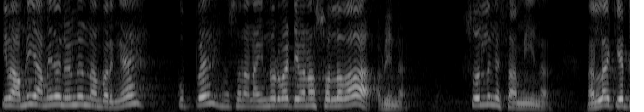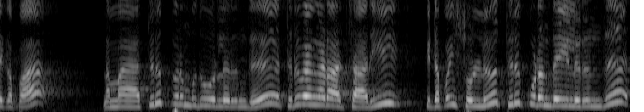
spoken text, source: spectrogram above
இவன் அப்படியே அமைதியாக நின்று பாருங்க. குப்பை இவன் நான் இன்னொரு வாட்டி வேணா சொல்லவா? அப்படின்னார். சொல்லுங்க சாமின்னார். நல்லா கேட்டுக்கப்பா. நம்ம திருப்பெரும்புதூர்ல இருந்து திருவேங்கடாச்சாரி கிட்ட போய் சொல்லு. திருக்குடந்தையிலிருந்து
